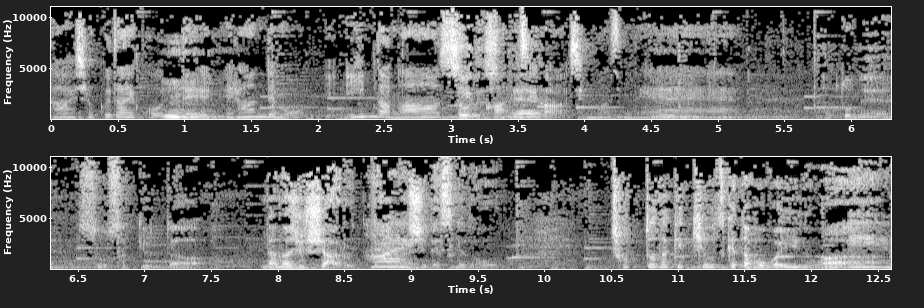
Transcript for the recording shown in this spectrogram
退職代行って選んでもいいんだなっていう感じがしますね。すね。うん、あとねそうさっき言った70社あるって話ですけど、はい。ちょっとだけ気をつけた方がいいのは、えー、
